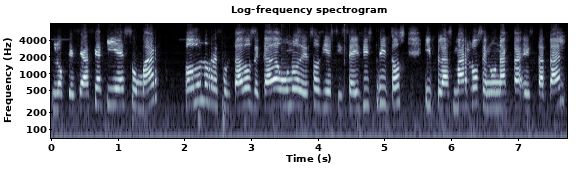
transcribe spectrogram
Lo que se hace aquí es sumar todos los resultados de cada uno de esos 16 distritos y plasmarlos en un acta estatal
